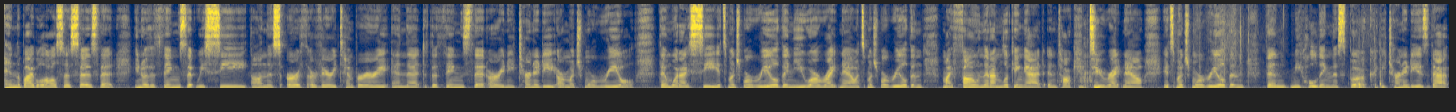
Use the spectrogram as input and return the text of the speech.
And the Bible also says that, you know, the things that we see on this earth are very temporary and that the things that are in eternity are much more real than what I see. It's much more real than you are right now. It's much more real than my phone that I'm looking at and talking to right now. It's much more real than than me holding this book. Eternity is that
